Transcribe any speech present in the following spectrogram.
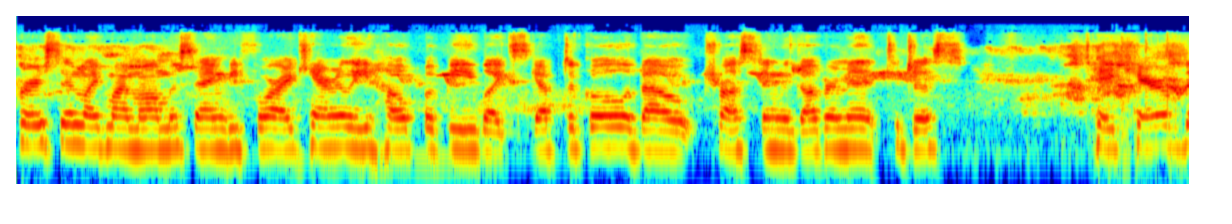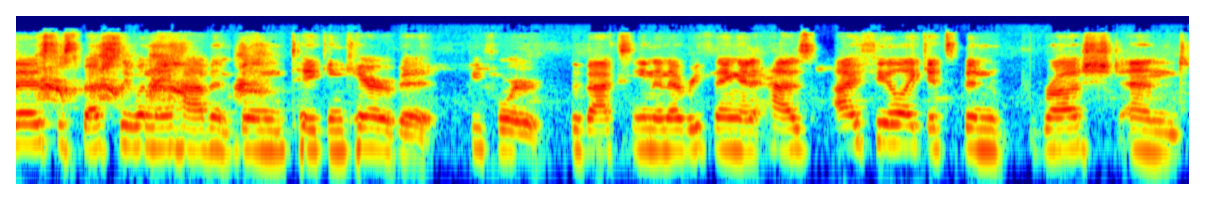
person, like my mom was saying before, I can't really help but be like skeptical about trusting the government to just take care of this, especially when they haven't been taking care of it before the vaccine and everything. And it has, I feel like it's been rushed and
